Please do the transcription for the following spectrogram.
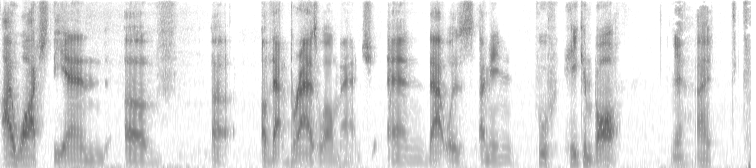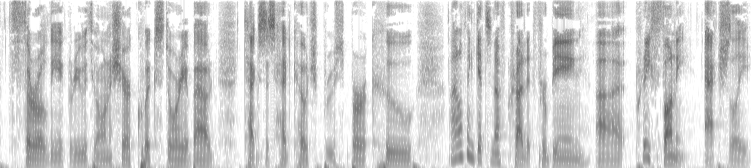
i watched the end of uh, of that Braswell match, and that was, I mean, whew, he can ball. Yeah, I thoroughly agree with you. I want to share a quick story about Texas head coach Bruce Berque, who I don't think gets enough credit for being uh, pretty funny, actually,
